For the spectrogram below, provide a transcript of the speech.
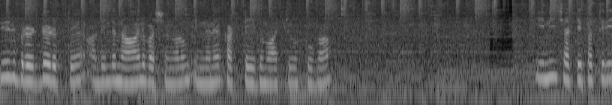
ഇനി ഒരു ബ്രെഡ് എടുത്ത് അതിന്റെ നാല് വശങ്ങളും ഇങ്ങനെ കട്ട് ചെയ്ത് മാറ്റി വെക്കുക. ഇനി ചട്ടിപ്പത്തിരി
